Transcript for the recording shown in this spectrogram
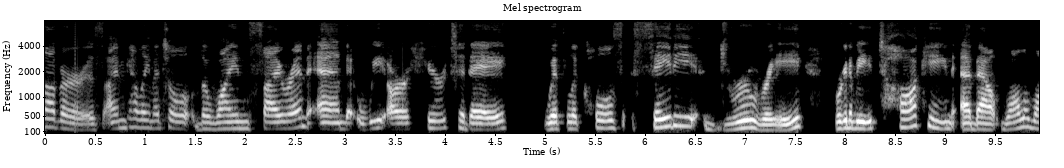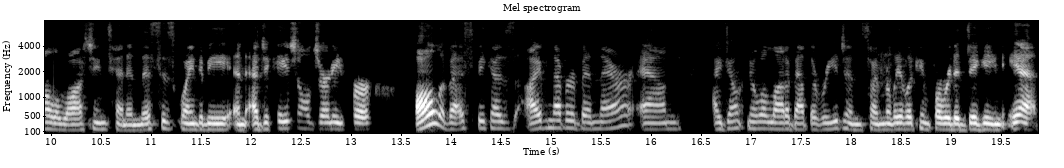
lovers. I'm Kelly Mitchell, the wine siren, and we are here today with L'Ecole's Sadie Drury. We're going to be talking about Walla Walla, Washington, and this is going to be an educational journey for all of us because I've never been there and I don't know a lot about the region. So I'm really looking forward to digging in.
